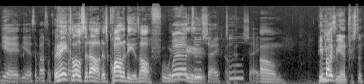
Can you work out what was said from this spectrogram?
Yeah, yeah, it's about some. It ain't close at all. This quality is off. Well, Yeah. touche, touche. Um, he might be interesting.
